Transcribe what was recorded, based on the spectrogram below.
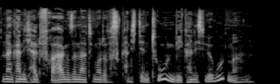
Und dann kann ich halt fragen, so nach dem Motto, was kann ich denn tun? Wie kann ich es wieder gut machen?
